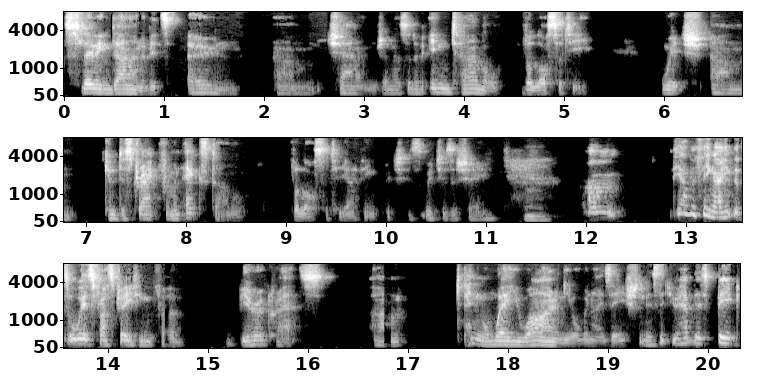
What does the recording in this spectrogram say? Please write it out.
slowing down of its own um, challenge and a sort of internal velocity, which um, can distract from an external velocity. I think, which is which is a shame. Mm. Um, the other thing I think that's always frustrating for bureaucrats, um, depending on where you are in the organization, is that you have this big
